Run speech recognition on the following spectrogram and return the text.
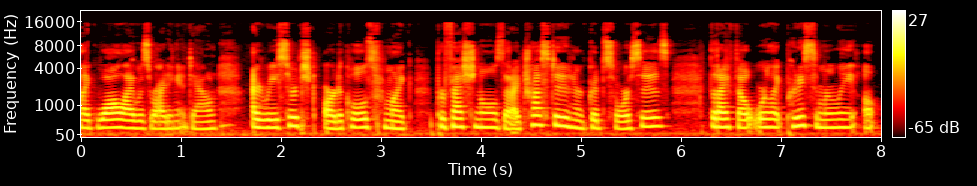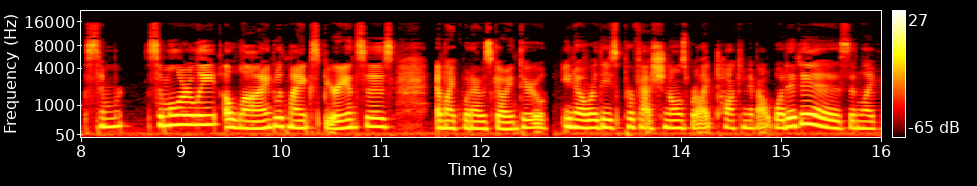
like while I was writing it down, I researched articles from like professionals that I trusted and are good sources that I felt were like pretty similarly uh, sim- similarly aligned with my experiences and like what I was going through. You know, where these professionals were like talking about what it is and like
